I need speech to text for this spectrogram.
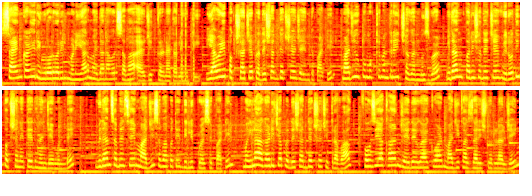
सायंकाळी रिंगरोडवरील मणियार मैदानावर सभा आयोजित करण्यात आली होती. यावेळी पक्षाचे प्रदेशाध्यक्ष जयंत पाटील माजी उपमुख्यमंत्री छगन भुजबळ विधान परिषदेचे विरोधी पक्षनेते धनंजय मुंडे विधानसभेचे माजी सभापती दिलीप वळसे पाटील महिला आघाडीच्या प्रदेशाध्यक्ष चित्रा वाघ फौजिया खान जयदेव गायकवाड माजी खासदार ईश्वरलाल जैन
